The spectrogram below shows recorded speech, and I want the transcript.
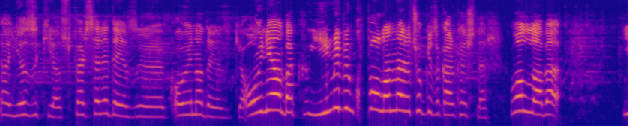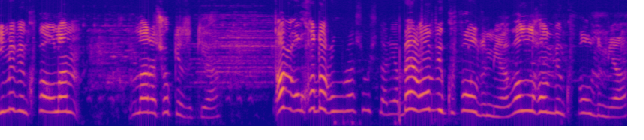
ya yazık ya. Supercell'e de yazık. Oyuna da yazık ya. Oynayan bak 20 bin kupa olanlara çok yazık arkadaşlar. Valla ben 20 bin kupa olanlara çok yazık ya. Abi o kadar uğraşmışlar ya. Ben 10 bin kupa oldum ya. Vallahi 10 bin kupa oldum ya.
